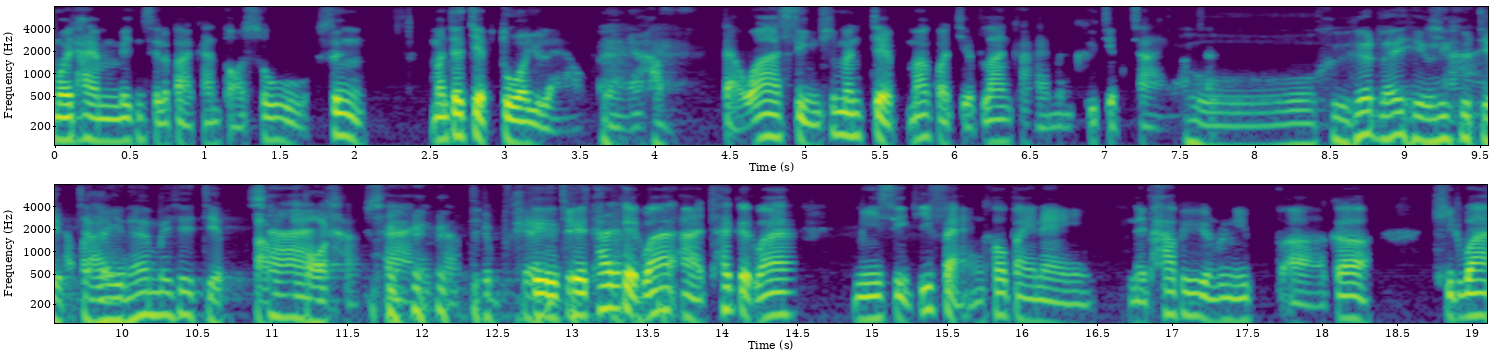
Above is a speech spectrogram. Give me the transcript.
มวยไทยมันเป็นศิลปะการต่อสู้ ซึ่งมันจะเจ็บตัวอยู่แล้วอย่างเงี้ยครับแต่ว่าสิ่งที่มันเจ็บมากกว่าเจ็บร่างกายมันคือเจ็บใจครับโอ้อาจารย์คือ Hurt Like Hell นี่คือเจ็บใจนะไม่ใช่เจ็บตับใช่ปอดครับใช่ครับเจ็บแขนคือจ็บคือถ้าขเกิดว่าอ่าถ้าเกิดว่ามีสิ่งที่แฝงเข้าไปในในภาพยนตร์เรื่องนี้เอ่อก็คิดว่า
